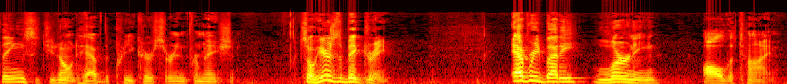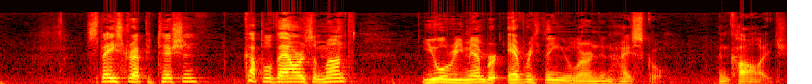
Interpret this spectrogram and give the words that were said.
things that you don't have the precursor information. So here's the big dream everybody learning all the time. Spaced repetition, couple of hours a month, you will remember everything you learned in high school and college.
